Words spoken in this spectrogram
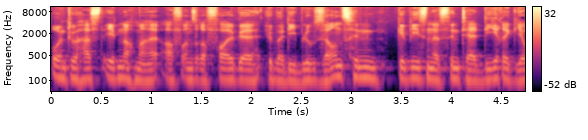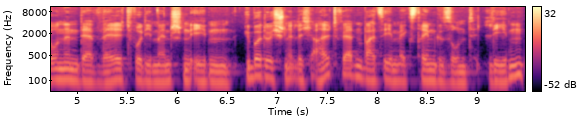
Und du hast eben nochmal auf unsere Folge über die Blue Zones hingewiesen. Das sind ja die Regionen der Welt, wo die Menschen eben überdurchschnittlich alt werden, weil sie eben extrem gesund leben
